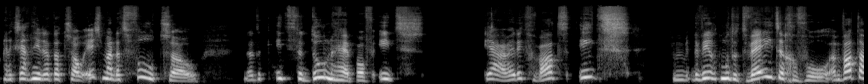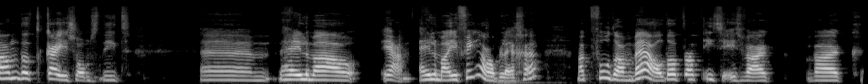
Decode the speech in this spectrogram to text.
En ik zeg niet dat dat zo is, maar dat voelt zo. Dat ik iets te doen heb of iets, ja, weet ik veel wat. Iets, de wereld moet het weten gevoel. En wat dan, dat kan je soms niet um, helemaal, ja, helemaal je vinger op leggen. Maar ik voel dan wel dat dat iets is waar ik, waar ik,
